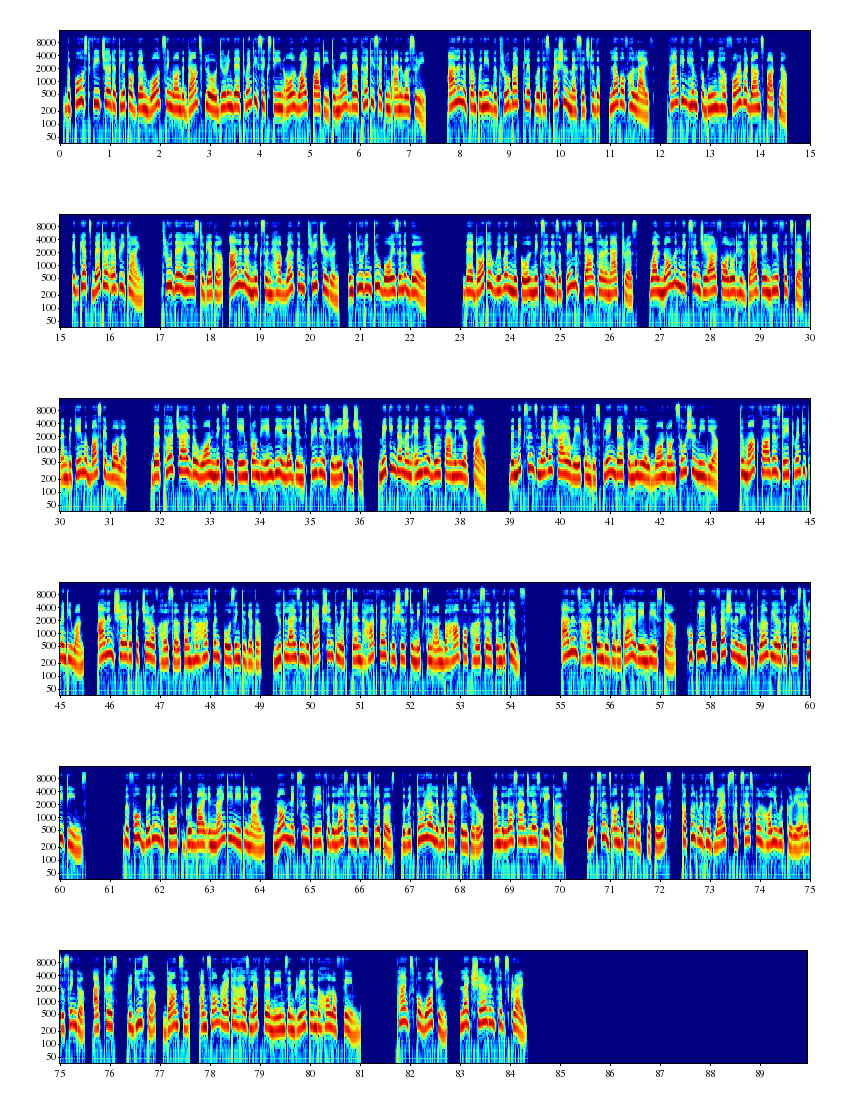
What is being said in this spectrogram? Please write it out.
The post featured a clip of them waltzing on the dance floor during their 2016 all white party to mark their 32nd anniversary. Allen accompanied the throwback clip with a special message to the love of her life, thanking him for being her forever dance partner. It gets better every time. Through their years together, Allen and Nixon have welcomed three children, including two boys and a girl. Their daughter Vivian Nicole Nixon is a famous dancer and actress, while Norman Nixon Jr. followed his dad's NBA footsteps and became a basketballer. Their third child, DeVaughn Nixon, came from the NBA legend's previous relationship, making them an enviable family of five. The Nixons never shy away from displaying their familial bond on social media. To mark Father's Day 2021, Allen shared a picture of herself and her husband posing together, utilizing the caption to extend heartfelt wishes to Nixon on behalf of herself and the kids. Allen's husband is a retired NBA star, who played professionally for 12 years across three teams. Before bidding the courts goodbye in 1989, Norm Nixon played for the Los Angeles Clippers, the Victoria Libertas Pesaro, and the Los Angeles Lakers. Nixon's on the court escapades, coupled with his wife's successful Hollywood career as a singer, actress, producer, dancer, and songwriter has left their names engraved in the Hall of Fame. Thanks for watching. Like, share and subscribe.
